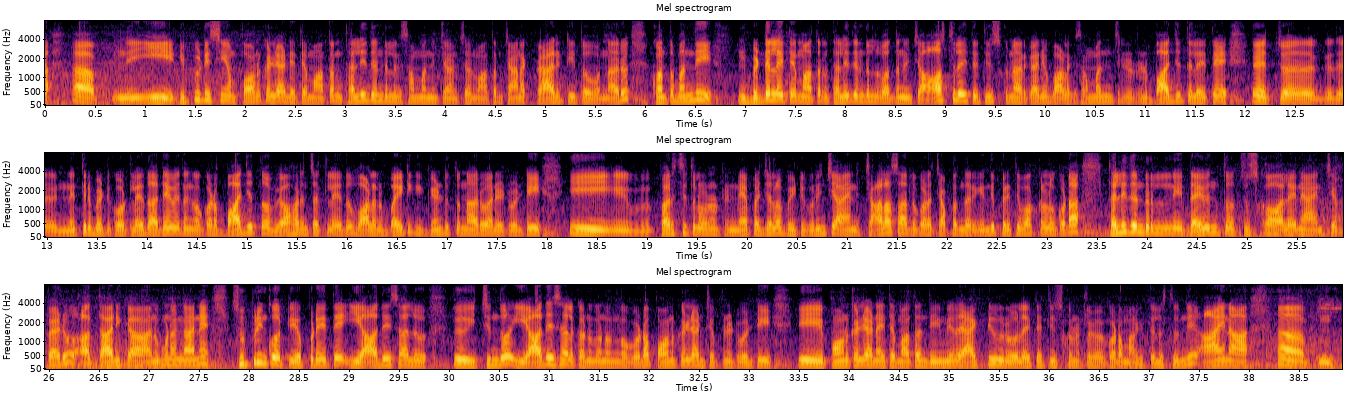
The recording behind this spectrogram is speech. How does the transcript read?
ఈ డిప్యూటీ సీఎం పవన్ కళ్యాణ్ అయితే మాత్రం తల్లిదండ్రులకు సంబంధించిన అంశాలు మాత్రం చాలా క్లారిటీతో ఉన్నారు. కొంతమంది బిడ్డలైతే మాత్రం తల్లిదండ్రుల వద్ద నుంచి ఆస్తులు అయితే తీసుకున్నారు కానీ వాళ్ళకి సంబంధించినటువంటి బాధ్యతలు అయితే నెత్తిన పెట్టుకోవట్లేదు. అదేవిధంగా కూడా బాధ్యతతో వ్యవహరించట్లేదు. వాళ్ళని బయటికి గెంటుతున్నారు అనేటువంటి ఈ పరిస్థితిలో ఉన్నటువంటి నేపథ్యంలో వీటి గురించి ఆయన చాలాసార్లు కూడా చెప్పడం జరిగింది. ప్రతి ఒక్కళ్ళు కూడా తల్లిదండ్రులని దైవంతో చూసుకోవాలని ఆయన చెప్పాడు. దానికి అనుగుణంగానే సుప్రీంకోర్టు ఎప్పుడైతే ఈ ఆదేశాలు ఇచ్చిందో ఈ ఆదేశాలకు అనుగుణంగా కూడా పవన్ కళ్యాణ్ చెప్పినటువంటి ఈ పవన్ కళ్యాణ్ అయితే మాత్రం దీని మీద యాక్టివ్ రోల్ అయితే తీసుకున్నట్లుగా కూడా మనకు తెలుస్తుంది. ఆయన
